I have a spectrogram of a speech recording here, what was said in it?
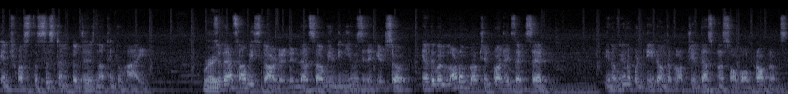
can trust the system because there's nothing to hide. Right. So that's how we started, and that's how we've been using it. So, you know, there were a lot of blockchain projects that said, you know, we're going to put data on the blockchain. That's going to solve all problems.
